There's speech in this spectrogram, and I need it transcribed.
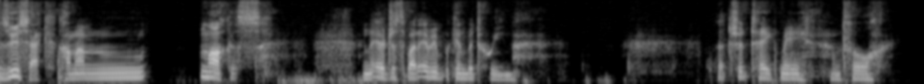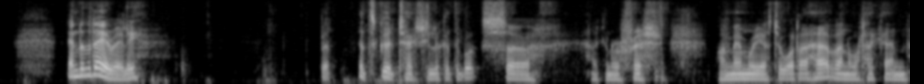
Zusak, comma Markus, and just about every book in between. That should take me until end of the day, really. It's good to actually look at the books so I can refresh my memory as to what I have and what I can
